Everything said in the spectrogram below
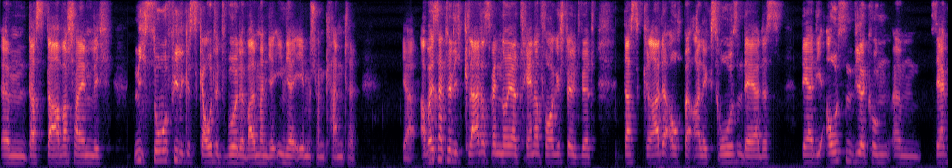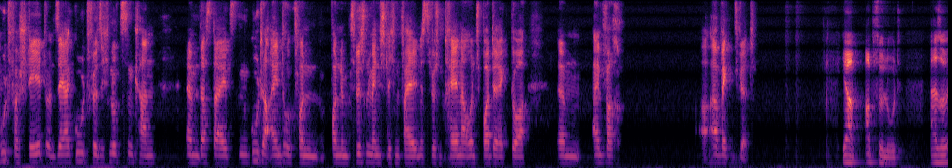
ähm, dass da wahrscheinlich nicht so viel gescoutet wurde, weil man ja ihn ja eben schon kannte. Ja, aber ist natürlich klar, dass wenn ein neuer Trainer vorgestellt wird, dass gerade auch bei Alex Rosen, der das, der die Außenwirkung ähm, sehr gut versteht und sehr gut für sich nutzen kann, ähm, dass da jetzt ein guter Eindruck von, von dem zwischenmenschlichen Verhältnis zwischen Trainer und Sportdirektor ähm, einfach erweckt wird. Ja, absolut. Also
